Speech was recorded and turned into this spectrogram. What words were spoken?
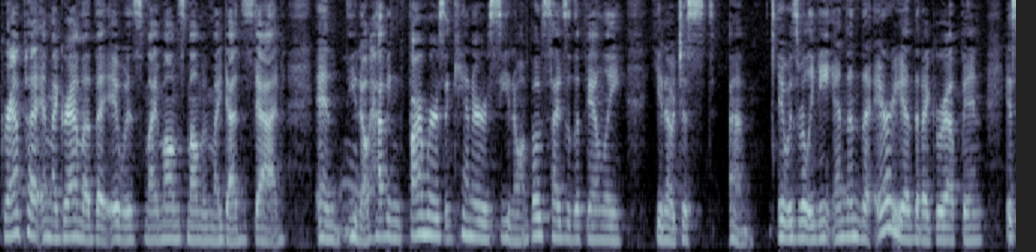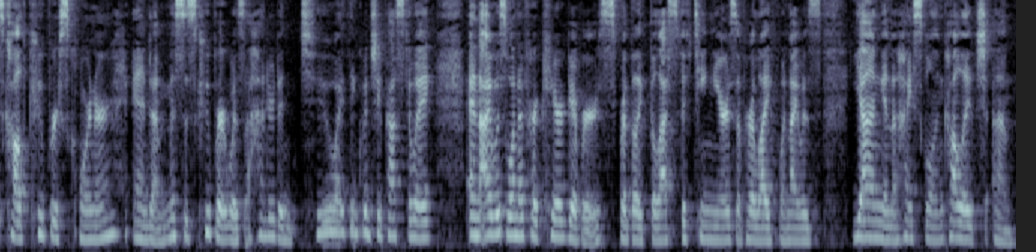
grandpa and my grandma but it was my mom's mom and my dad's dad. And you know having farmers and canners you know on both sides of the family you know just um, it was really neat. And then the area that I grew up in is called Cooper's Corner. And um, Mrs. Cooper was 102, I think, when she passed away. And I was one of her caregivers for the, like the last 15 years of her life when I was young and in high school and college, um,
